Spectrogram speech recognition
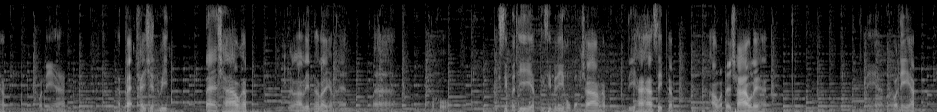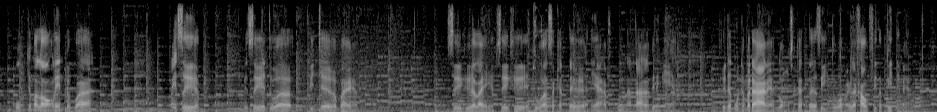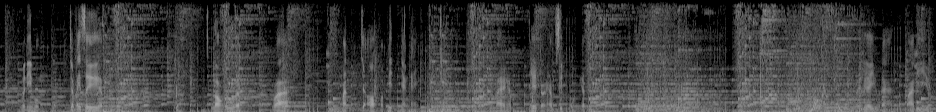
ครับ วันนี้ฮะอาแปะไคเชนวิน แต่เช้าครับ เวลาเล่นเท่าไหร่ครับเนี่ยอ่าโอ้โหอีก 10 นาทีครับอีก 10 นาที6โมงเช้าครับตีห้าห้าสิบครับ เอากันแต่เช้าเลยฮะนี่ฮะวันนี้ครับ ผมจะมาลองเล่นแบบว่า ไม่ซื้อครับ ไม่ซื้อตัวฟีเจอร์เข้าไปครับ ซื้อคืออะไรครับ ซื้อคือไอตัวสแคตเตอร์เนี่ยครับ หน้าตาจะเป็นอย่างนี้ครับคือถ้าหมุนธรรมดาเนี่ย ลงสแคตเตอร์4ตัวมันก็จะเข้าฟิสปินใช่ไหมวันนี้ผมจะไม่ซื้อครับ ลองดูครับว่ามันจะออกมาเป็นยังไง ไปครับ เทสก่อนครับ 10หมุนครับเรื่อยๆอยู่นะ มาดีอยู่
